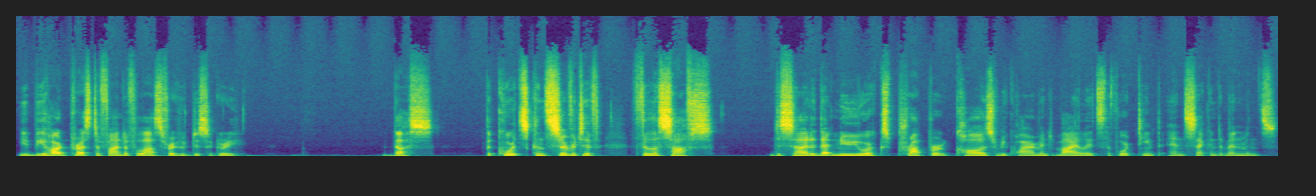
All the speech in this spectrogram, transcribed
You'd be hard pressed to find a philosopher who'd disagree. Thus, the court's conservative philosophes decided that New York's proper cause requirement violates the 14th and Second Amendments.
